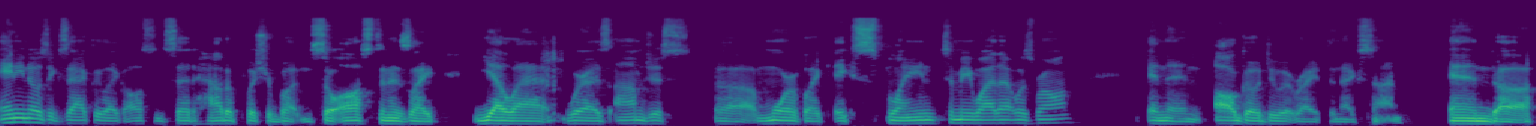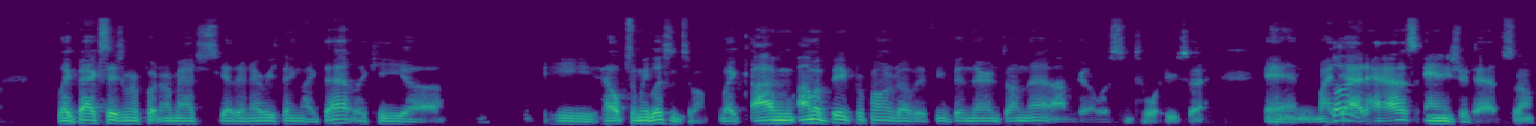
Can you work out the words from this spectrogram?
And he knows exactly, like Austin said, how to push your buttons. So, Austin is like, yell at, whereas I'm just uh, more of like, explain to me why that was wrong. And then I'll go do it right the next time. And, uh, like backstage when we're putting our matches together and everything like that, like he, uh, he helps and we listen to him. Like I'm, I'm a big proponent of if you've been there and done that, I'm going to listen to what you say and my but, dad has, and he's your dad. So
